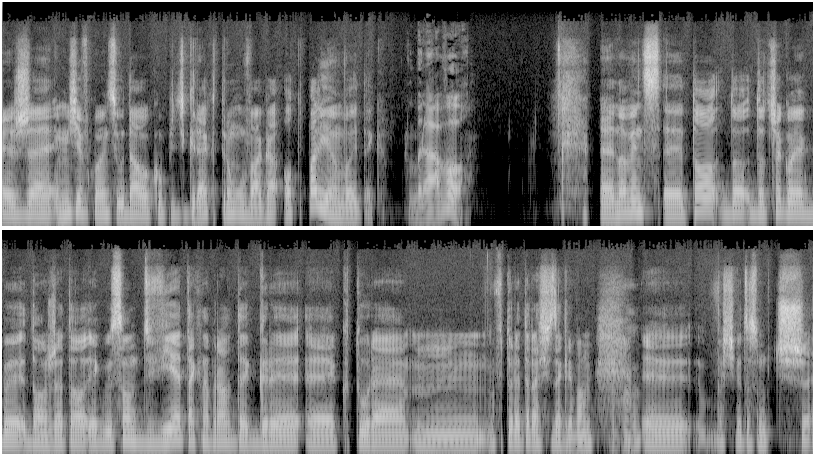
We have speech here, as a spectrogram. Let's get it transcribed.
e, że mi się w końcu udało kupić grę, którą, uwaga, odpaliłem, Wojtek. Brawo. E, No więc e, to, do, do czego jakby dążę, to jakby są dwie tak naprawdę gry, które, mm, w które teraz się zagrywam. Mhm. Właściwie to są trzy,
